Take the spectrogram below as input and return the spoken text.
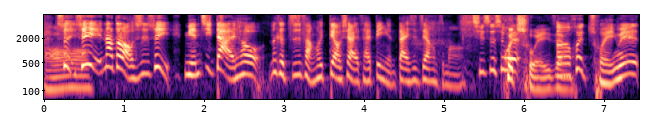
哦、所以，所以纳豆老师，所以年纪大以后，那个脂肪会掉下来才变眼袋，是这样子吗？其实是会，会垂这样，呃，会垂，因为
